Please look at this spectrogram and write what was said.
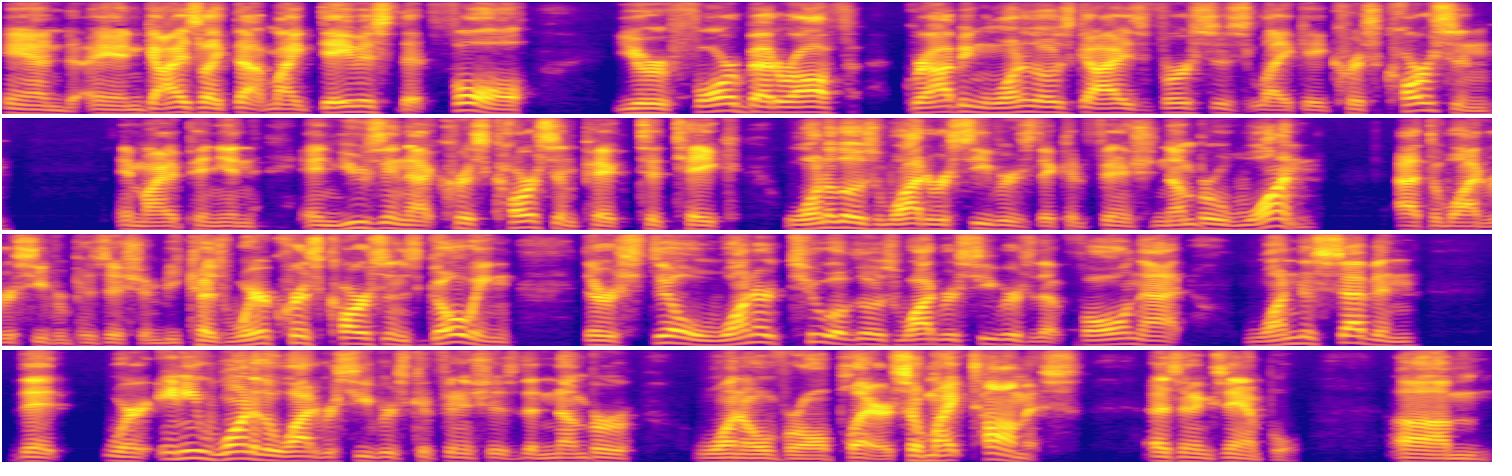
and and guys like that, Mike Davis, that fall you're far better off grabbing one of those guys versus like a Chris Carson, in my opinion, and using that Chris Carson pick to take one of those wide receivers that could finish number one at the wide receiver position. Because where Chris Carson's going, there's still one or two of those wide receivers that fall in that one to seven that where any one of the wide receivers could finish as the number one overall player. So Mike Thomas, as an example, um,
